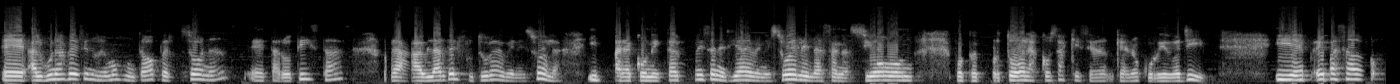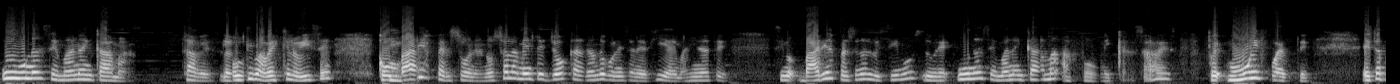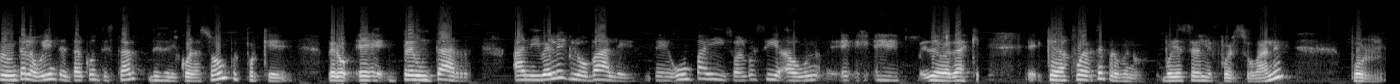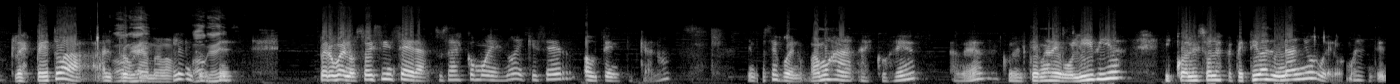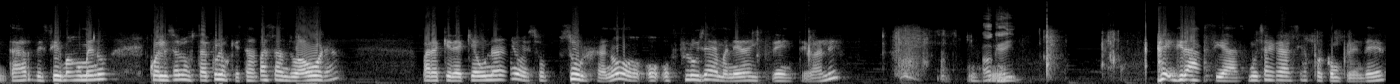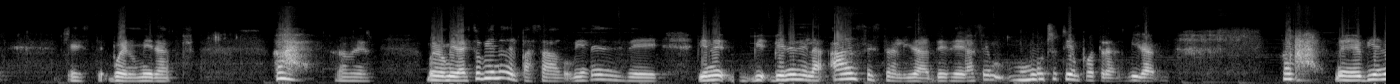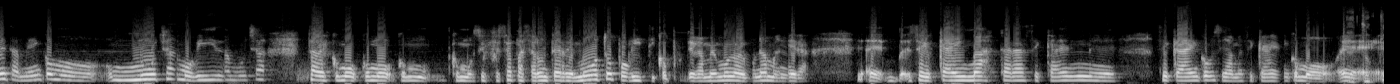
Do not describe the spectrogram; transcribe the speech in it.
Eh, algunas veces nos hemos juntado personas tarotistas para hablar del futuro de Venezuela y para conectar con esa energía de Venezuela y la sanación por, por todas las cosas que, se han, que han ocurrido allí. Y he, pasado una semana en cama, ¿sabes? La última vez que lo hice con varias personas, no solamente yo cargando con esa energía, imagínate, sino varias personas lo hicimos, duré una semana en cama afónica, ¿sabes? Fue muy fuerte. Esta pregunta la voy a intentar contestar desde el corazón, pues porque, pero eh, preguntar a niveles globales de un país o algo así, aún, eh, eh, de verdad es que queda fuerte, pero bueno, voy a hacer el esfuerzo, ¿vale? Por respeto al programa, ¿vale? Entonces, pero bueno, soy sincera, tú sabes cómo es, ¿no? Hay que ser auténtica, ¿no? Entonces, bueno, vamos a, escoger, a ver, con el tema de Bolivia y cuáles son las perspectivas de un año. Bueno, vamos a intentar decir más o menos cuáles son los obstáculos que están pasando ahora para que de aquí a un año eso surja, ¿no? O, fluya de manera diferente, ¿vale? Ok. Gracias, muchas gracias por comprender este, bueno, mira, a ver. Bueno, mira, esto viene del pasado, viene desde, viene, viene de la ancestralidad, desde hace mucho tiempo atrás. Mira, viene también como mucha movida, mucha, sabes, como, como, como, como si fuese a pasar un terremoto político, llamémoslo de alguna manera. Eh, se caen máscaras, se caen, eh, se caen, ¿cómo se llama? Se caen como eh,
